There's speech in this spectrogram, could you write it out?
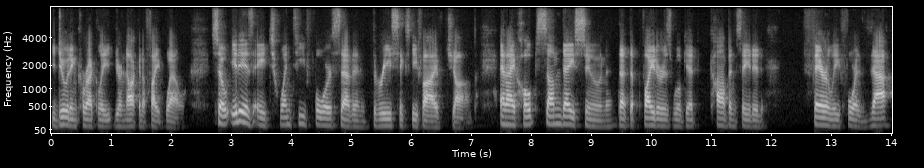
you do it incorrectly, you're not going to fight well. So it is a 24 7, 365 job. And I hope someday soon that the fighters will get compensated fairly for that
